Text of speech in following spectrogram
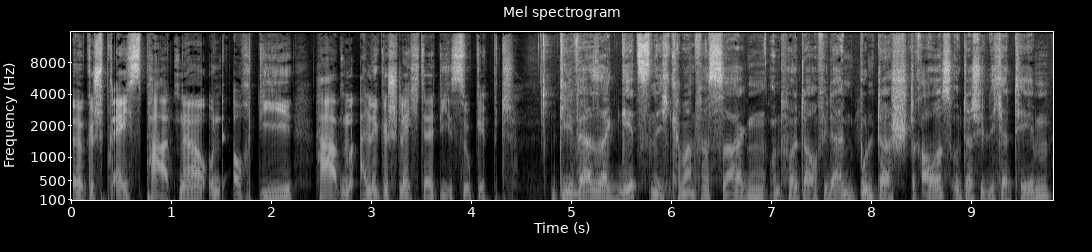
äh, Gesprächspartner und auch die haben alle Geschlechter, die es so gibt. Diverser geht's nicht, kann man fast sagen. Und heute auch wieder ein bunter Strauß unterschiedlicher Themen.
